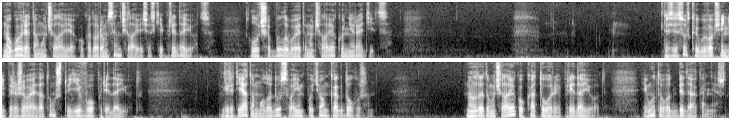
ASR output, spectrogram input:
Но горе тому человеку, которым Сын Человеческий предается. Лучше было бы этому человеку не родиться». То есть Иисус как бы вообще не переживает о том, что его предают. Говорит, я-то, мол, иду своим путем, как должен. Но вот этому человеку, который предает, ему-то вот беда, конечно.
